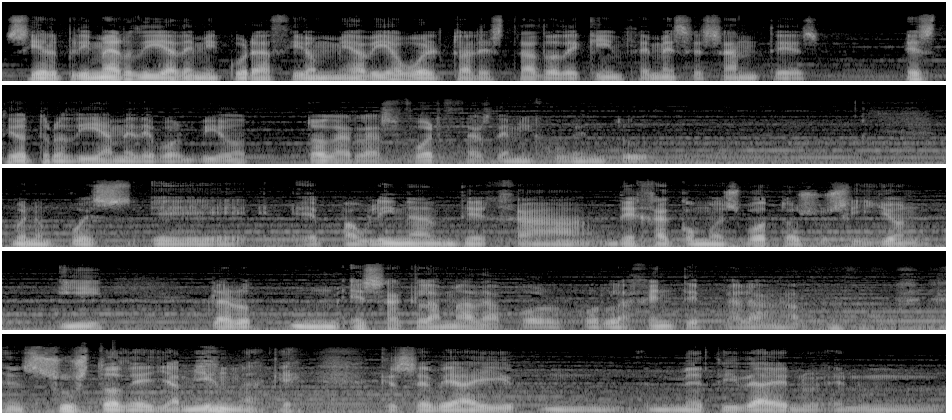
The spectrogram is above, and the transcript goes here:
Si el primer día de mi curación me había vuelto al estado de quince meses antes, este otro día me devolvió todas las fuerzas de mi juventud. Bueno, pues eh, eh, Paulina deja, deja como esboto su sillón y, claro, mm, es aclamada por, por la gente para susto de ella misma, que, que se ve ahí mm, metida en, en, un,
